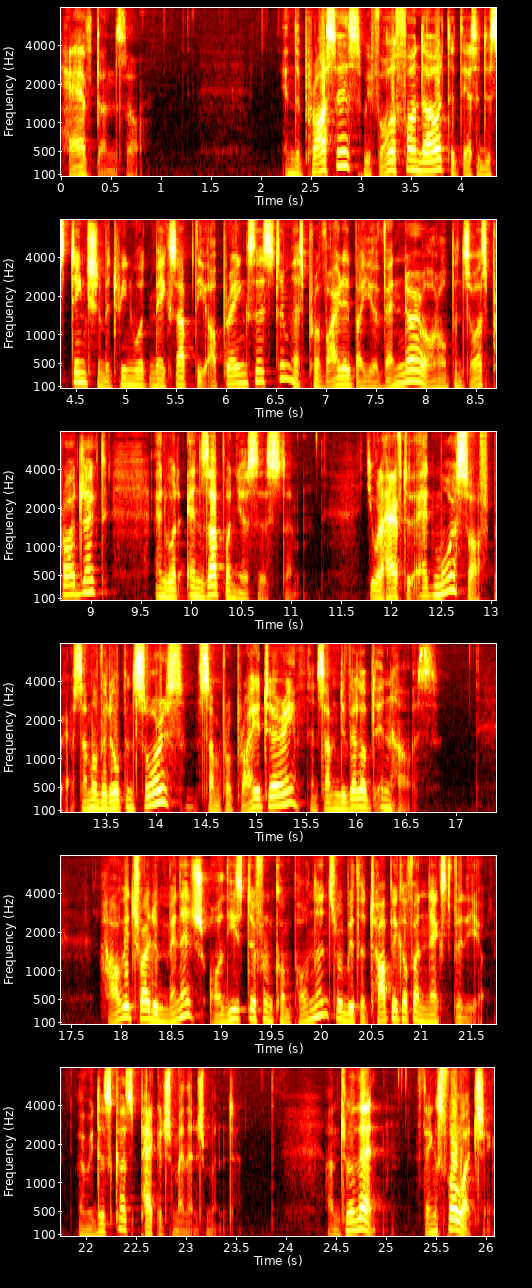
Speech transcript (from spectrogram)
have done so. In the process, we've all found out that there's a distinction between what makes up the operating system as provided by your vendor or open source project and what ends up on your system. You will have to add more software, some of it open source, some proprietary, and some developed in-house. How we try to manage all these different components will be the topic of our next video, when we discuss package management. Until then, thanks for watching.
